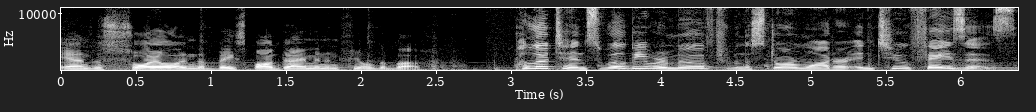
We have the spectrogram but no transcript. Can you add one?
And the soil and the baseball diamond and field above. Pollutants will be removed from the stormwater in two phases.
